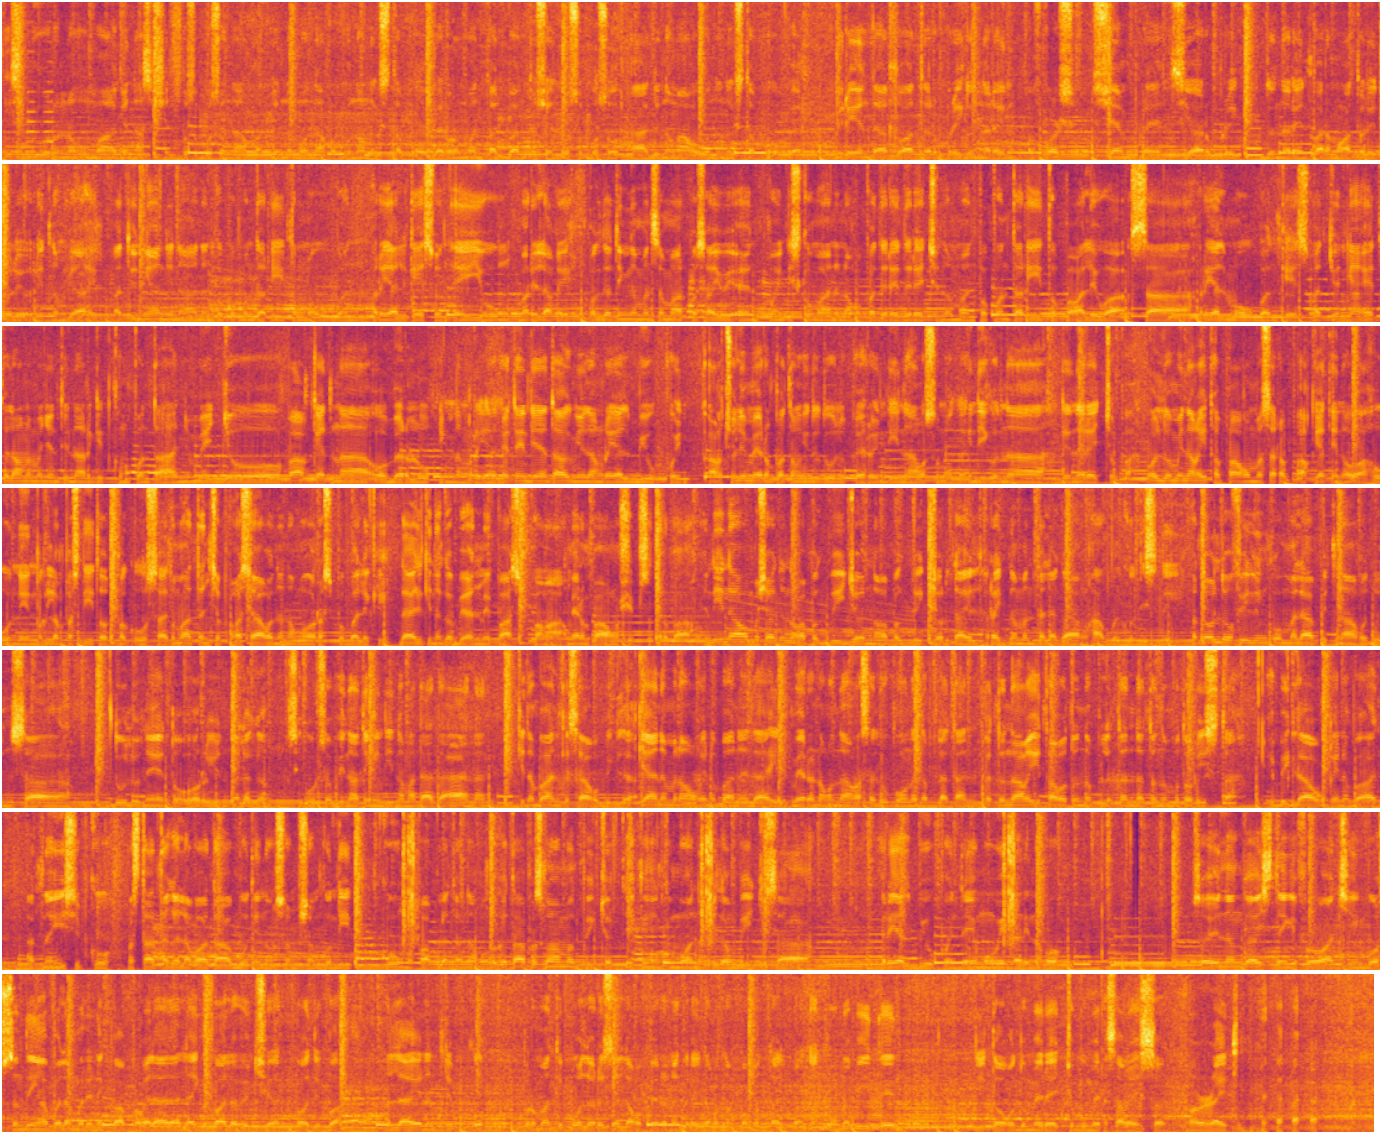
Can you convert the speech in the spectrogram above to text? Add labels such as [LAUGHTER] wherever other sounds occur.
8.30 siguro ng umaga nasa Shell Buso-Buso na ako at muna ako unang nag-stop over. From Montalban to Shell Buso-Buso ah, doon na nga ako unang nag-stop over. Merienda at water break doon na rin. Of course, syempre CR break doon na rin para makatuloy-tuloy ulit ng biyahe. At yun nga dinaanan ko papunta ritong Mauban. Real Quezon ay yung Marilaki. Pagdating naman sa Marcos Highway endpoint is kumanan ako pa dire-diretso naman. Papunta rito pakaliwa sa Real Mauban Quezon. At yun nga, ito lang naman yung tinarget kong puntahan. Yung medyo packet na overlooking ng Real. Ito yung tinatawag nilang Real Viewpoint. Actually, meron pa tong idudulo pero hindi na ako sumaga. Hindi ko na dinerecho pa. Although may nakita pa ako masarap akyatin o ahunin paglampas dito at pag-usad. Tumatansya pa kasi ako na ng oras pabalik eh. Dahil kinagabihan may pasok pa nga. Meron pa akong shift sa trabaho. Hindi na ako masyado nakapag-video, nakapag-picture dahil ride naman talaga ang habol ko this day. At although feeling ko malapit na ako dun sa dulo nito or yun talagang siguro sabihin natin hindi na madadaanan. Kinabahan kasi ako bigla. Kaya naman ako kinabahan dahil meron ako nakasalubong na naplatan. At nung nakita ko itong naplatan na to ng motorista, eh bigla akong kinabahan. At naisip ko, mas tatagal ako at aabutin ng siyam-siyam kung dito kung mapaplatan ako. Pagkatapos ko mag-picture taking at kumuha ng ilang video sa real viewpoint, ay umuwi na rin ako. So yun lang guys, thank you for watching. Boston din nga pala mali nagpapakilala. Like, follow, and share. O diba? Ang layo ng trip ko. From Antipolo Rizal ako pero nag-ride ako ng Pamontalban. At kung nabitin, dito ako dumiretso bumira sa Quezon. Alright. [LAUGHS]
